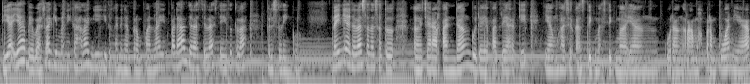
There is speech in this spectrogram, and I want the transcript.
dia ya bebas lagi menikah lagi gitu kan dengan perempuan lain. Padahal jelas-jelas dia itu telah berselingkuh. Nah ini adalah salah satu uh, cara pandang budaya patriarki yang menghasilkan stigma-stigma yang kurang ramah perempuan ya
